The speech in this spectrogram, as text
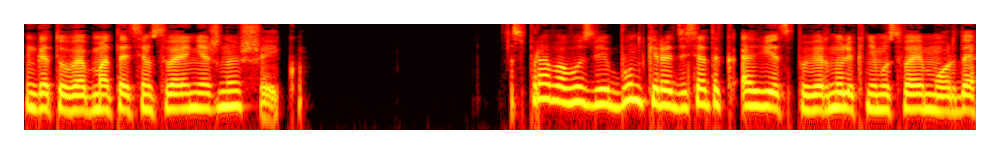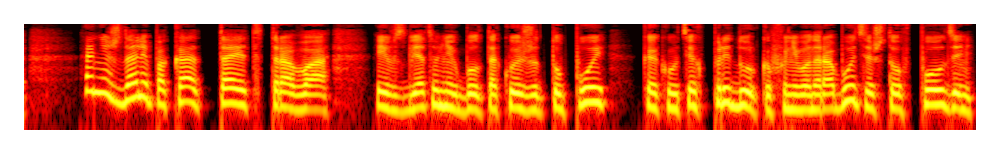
готовая обмотать им свою нежную шейку. Справа возле бункера десяток овец повернули к нему свои морды. Они ждали, пока тает трава, и взгляд у них был такой же тупой, как у тех придурков у него на работе, что в полдень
